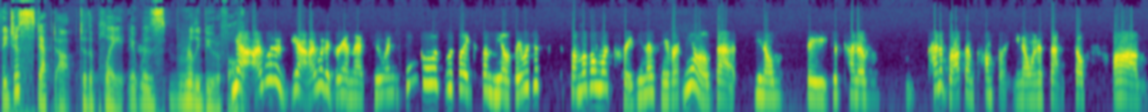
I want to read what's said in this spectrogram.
they just stepped up to the plate. It was really beautiful. Yeah, I would yeah, I would agree on that too. And same goes with like some meals. They were just some of them were craving their favorite meals that, you know, they just kind of kind of brought them comfort, you know, in a sense. So um,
